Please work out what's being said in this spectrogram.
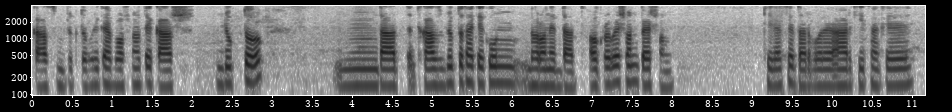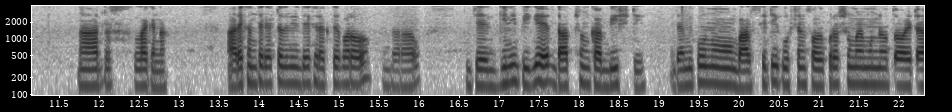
কাঁচযুক্ত পরীক্ষায় প্রশ্ন হতে কাঁচযুক্ত দাঁত কাঁচযুক্ত থাকে কোন ধরনের দাঁত? অগ্রপেশন, পেশন। ঠিক আছে, তারপরে আর কি থাকে? আর লাগে না। আর এখান থেকে একটা জিনিস দেখে রাখতে পারো, দাঁড়াও, যে গিনিপিগের দাঁত সংখ্যা বিশটি। এটা আমি কোনো ভার্সিটি কোশ্চেন সলভ করার সময় মূলত এটা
